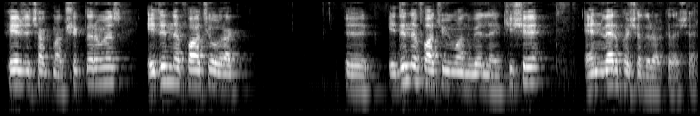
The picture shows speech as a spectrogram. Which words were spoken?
Fevzi Çakmak şıklarımız. Edirne Fatih olarak e, Edirne Fatih ünvanı verilen kişi Enver Paşa'dır arkadaşlar.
